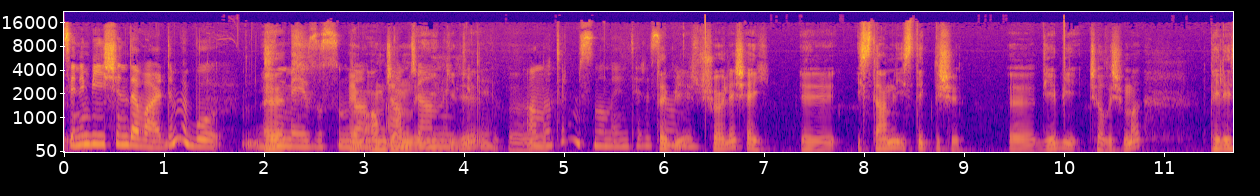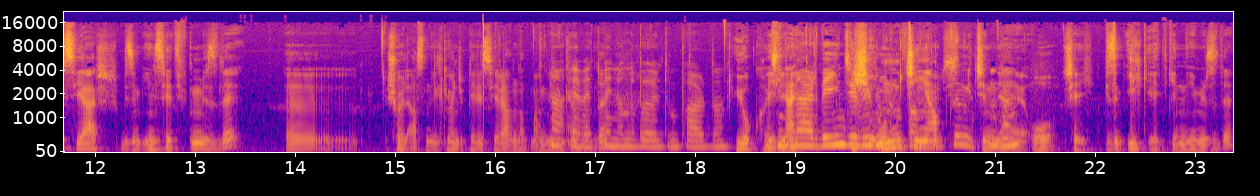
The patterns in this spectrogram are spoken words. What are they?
Senin bir işin de var değil mi bu cin Evet. mevzusundan? Benim amcamla amcanla ilgili, e, Anlatır mısın onu enteresan? Tabii şöyle şey e, İslamlı istek dışı e, diye bir çalışma. Pelesiyer bizim inisiyatifimizle e, şöyle aslında ilk önce Pelesiyer'i anlatmam Ha, gerekiyor evet burada. ben onu böldüm pardon. Yok hayır Cinler yani deyince işi onun için yaptığım karıştı. için Hı hı. yani o şey bizim ilk etkinliğimizde.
